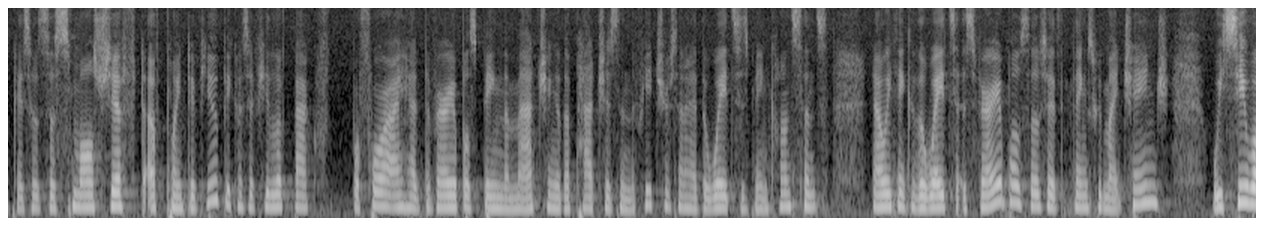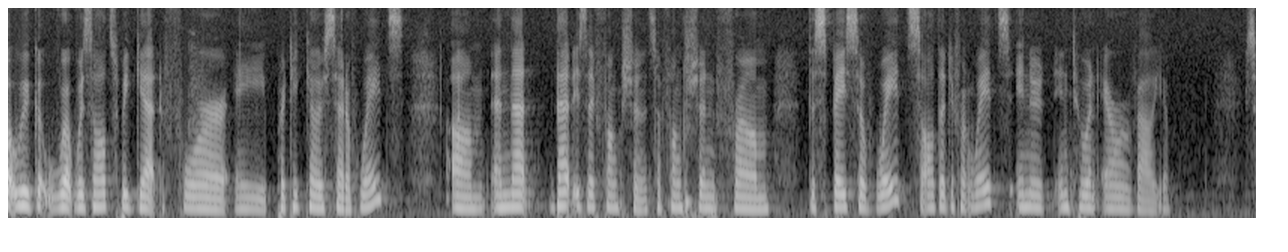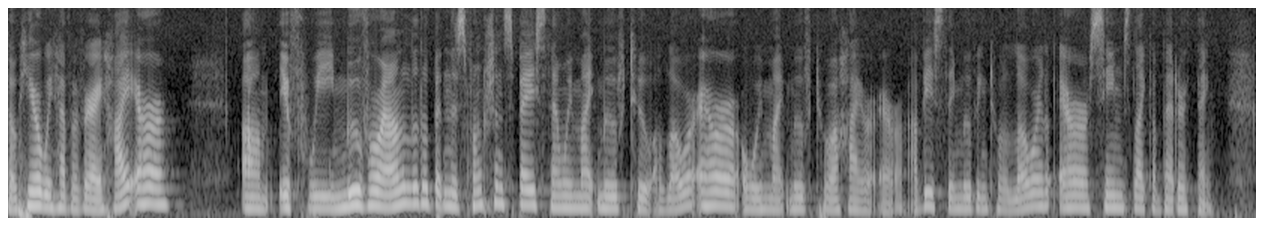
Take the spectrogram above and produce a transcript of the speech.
Okay, so it's a small shift of point of view because if you look back before I had the variables being the matching of the patches and the features and I had the weights as being constants. Now we think of the weights as variables. Those are the things we might change. We see what we go, what results we get for a particular set of weights. Um, and that, that is a function. It's a function from the space of weights, all the different weights, in a, into an error value. So here we have a very high error. Um, if we move around a little bit in this function space, then we might move to a lower error or we might move to a higher error. Obviously, moving to a lower error seems like a better thing.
